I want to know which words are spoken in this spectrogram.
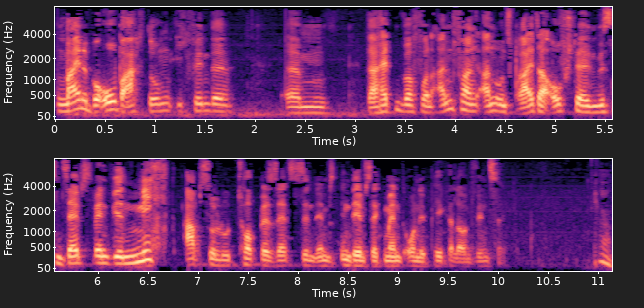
meine Beobachtung. Ich finde, ähm, da hätten wir von Anfang an uns breiter aufstellen müssen, selbst wenn wir nicht absolut top besetzt sind im, in dem Segment ohne Pekala und Winzek. Ja,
